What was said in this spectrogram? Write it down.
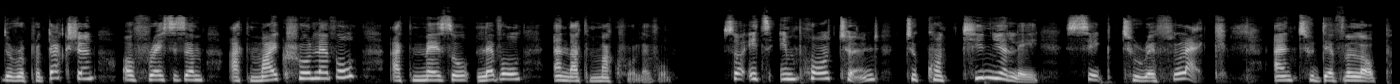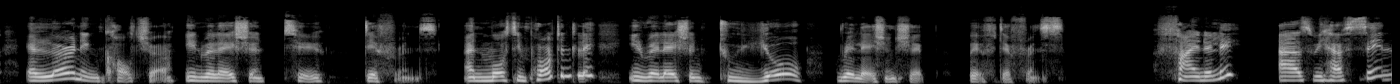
the reproduction of racism at micro level, at meso level, and at macro level. So it's important to continually seek to reflect and to develop a learning culture in relation to difference. And most importantly, in relation to your relationship with difference. Finally, as we have seen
